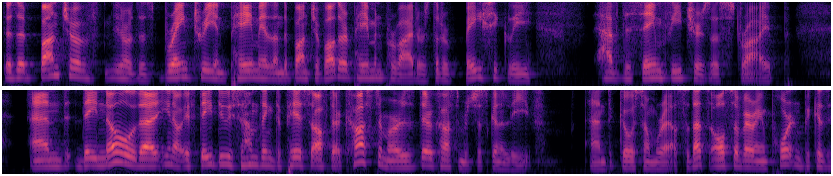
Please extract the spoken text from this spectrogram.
there's a bunch of, you know, there's Braintree and Paymail and a bunch of other payment providers that are basically have the same features as Stripe. And they know that, you know, if they do something to piss off their customers, their customers just going to leave and go somewhere else. So that's also very important because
